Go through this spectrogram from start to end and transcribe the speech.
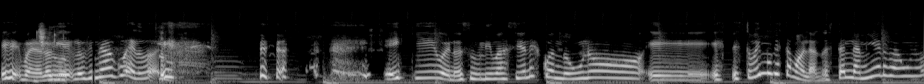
Eh, bueno, lo que, lo que me acuerdo es que, bueno, sublimación es cuando uno, eh, es- esto mismo que estamos hablando, está en la mierda uno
